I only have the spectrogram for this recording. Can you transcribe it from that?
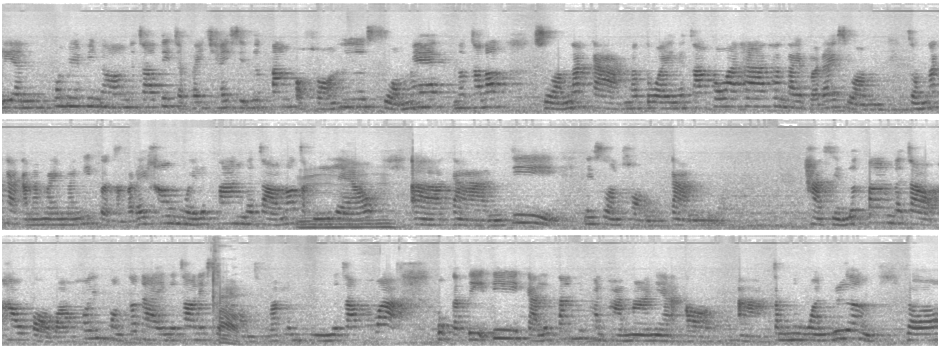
เรียนพ่อแม่พี่น้องนะเจ้าที่จะไปใช้สิทธิเลือกตั้งก็ขอให้สวมแมสนะเจ้าเนาะสวมหน้ากากมาตัวยนะเจ้าเพราะว่าถ้าท่านใดบ่ได้สวมสวมหน้ากากอนามัยมานี่ก็จะไม่ได้เข้าหน่วยเลือกตั้งนะเจ้านอกจากนี้แล้ว อ่าการที่ในส่วนของการ หาเสียงเลือกตั้งนะเจ้าเฮาก่อว่าค่อยฟองเท่าใดนะเจ้าในส่วนของจังหวัดลำพูนนะเจ้าเพราะว่าปกติที่การเลือกตั้งที่ผ่านๆมาเนี่ยเอ่ออ่าจำนวนเรื่องร้อง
